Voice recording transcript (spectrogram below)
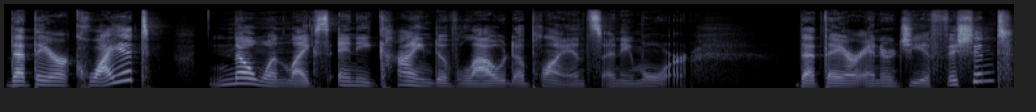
That they are quiet? No one likes any kind of loud appliance anymore. That they are energy efficient?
